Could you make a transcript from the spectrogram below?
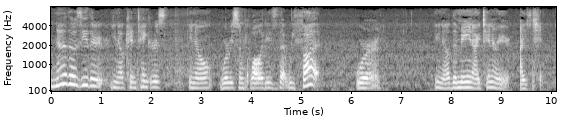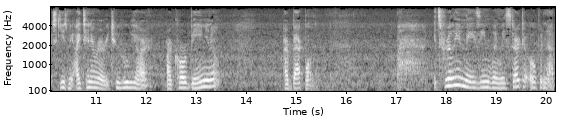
none of those either, you know, cantankerous, you know, worrisome qualities that we thought were, you know, the main itinerary, excuse me, itinerary to who we are, our core being, you know, our backbone. It's really amazing when we start to open up,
